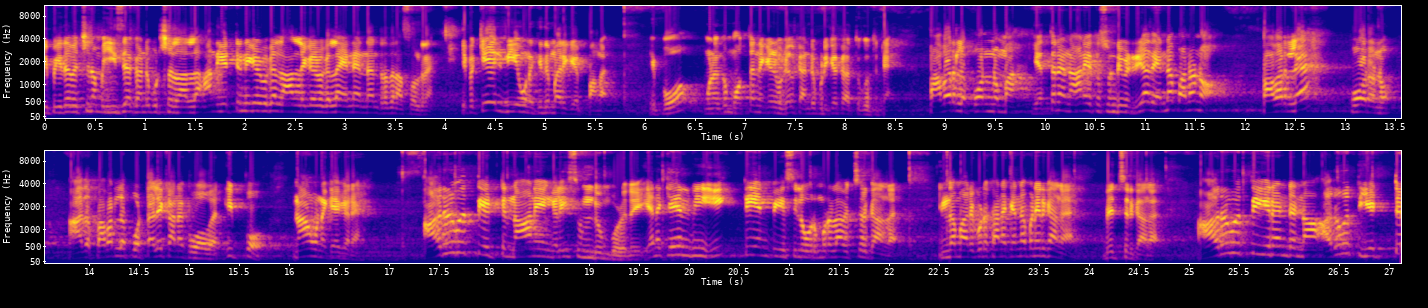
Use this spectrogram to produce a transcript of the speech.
இப்ப இதை வச்சு நம்ம ஈஸியா கண்டுபிடிச்சிடலாம்ல. அந்த எட்டு நிகழ்வுகள் நாலு நிகழ்வுகள்லாம் என்ன என்னன்றதை நான் சொல்றேன். இப்ப கேள்வியை உனக்கு இது மாதிரி கேட்பாங்க. இப்போ உனக்கு மொத்த நிகழ்வுகள் கண்டுபிடிக்க கத்து கொடுத்துட்டேன். பவர்ல போடணுமா? எத்தனை நாணயத்தை சுண்டி விடுறியோ அதை என்ன பண்ணணும்? பவர்ல போடணும். அதை பவர்ல போட்டாலே கணக்கு ஓவர் இப்போ நான் உன்னை கேட்கறேன். அறுபத்தி எட்டு நாணயங்களை சுண்டும் பொழுது என கேள்வி டிஎன்பிஎஸ்சியில் ஒரு முறைலாம் வச்சிருக்காங்க. இந்த மாதிரி கூட கணக்கு என்ன பண்ணியிருக்காங்க வச்சிருக்காங்க. அறுபத்தி இரண்டு நா அறுபத்தி எட்டு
